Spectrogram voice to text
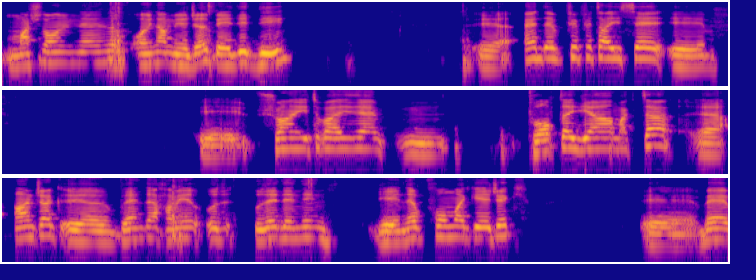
maçta oynanıp oynanmayacağı belli değil. E, Ende Fifita ise e, e, şu an itibariyle Tuhaf'ta yer almakta e, ancak e, Brenda Hamir Urede'nin yerine forma girecek e, ve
